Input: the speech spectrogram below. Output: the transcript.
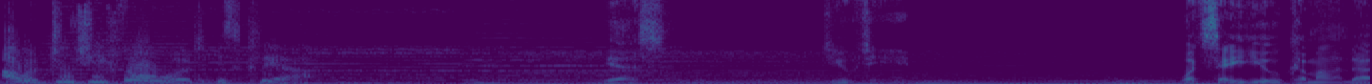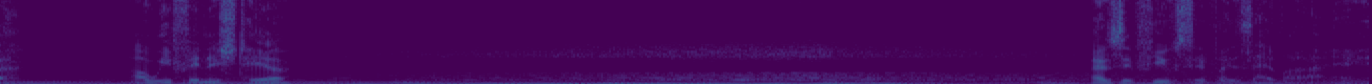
Our duty forward is clear. Yes. Duty. What say you, Commander? Are we finished here? As effusive as ever, eh?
